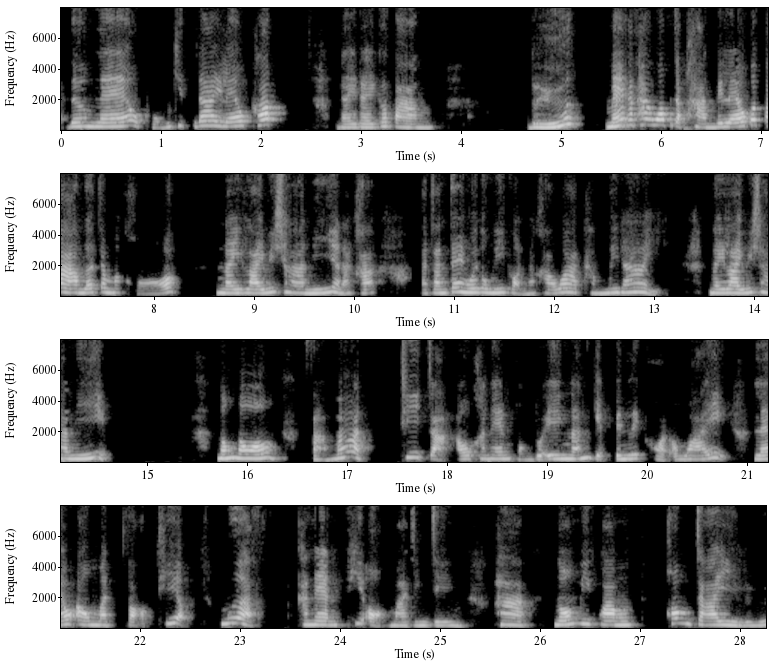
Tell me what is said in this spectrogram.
บเดิมแล้ว ผมคิดได้แล้วครับ ใด ๆก็ตาม หรือ แม้กระทั่งว่าจะผ่านไปแล้วก็ตามแล้วจะมาขอในรายวิชานี้อะนะคะ อาจารย์แจ้งไว้ตรงนี้ก่อนนะคะว่าทำไม่ได้ ในรายวิชานี้ น้องๆสามารถที่จะเอาคะแนนของตัวเองนั้นเก็บเป็นเรคคอร์ดเอาไว้ แล้วเอามาสอบเทียบเมื่อคะแนนที่ออกมาจริง ๆ หากน้องมีความข้องใจหรือ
